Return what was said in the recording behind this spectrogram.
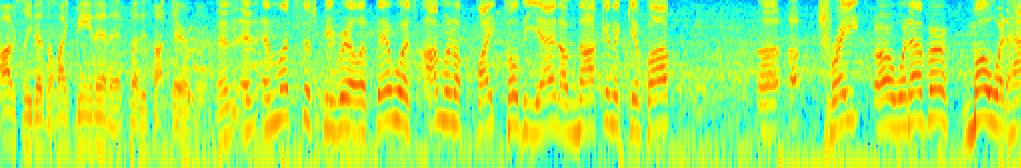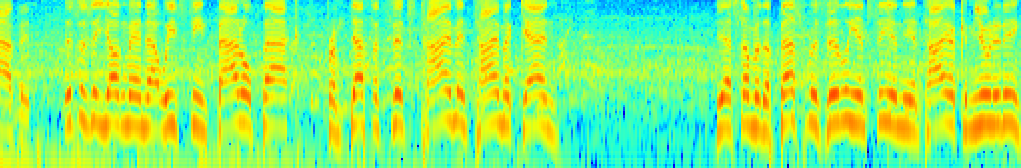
obviously he doesn't like being in it, but it's not terrible. And, and, and let's just be real. If there was, I'm going to fight till the end, I'm not going to give up uh, a trait or whatever, Mo would have it. This is a young man that we've seen battle back from deficits time and time again. He has some of the best resiliency in the entire community.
